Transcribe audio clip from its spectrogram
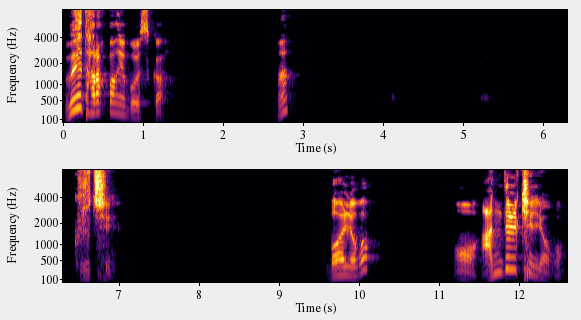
왜 다락방에 모였을까? 어? 그렇지. 뭐 하려고? 어, 안 들키려고.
